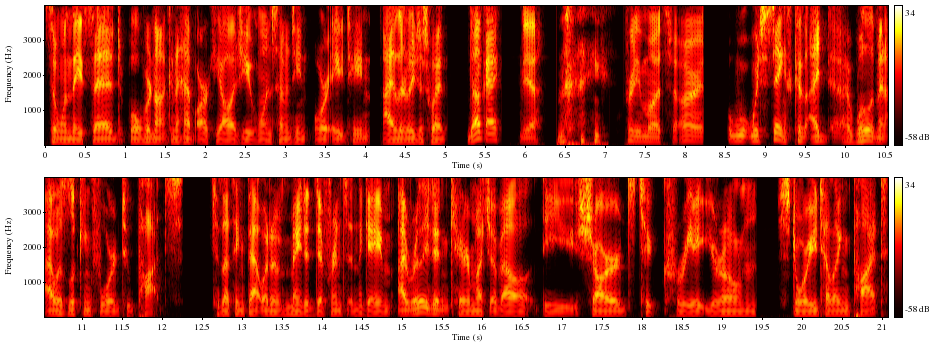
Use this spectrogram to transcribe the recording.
So when they said, well, we're not going to have archaeology 117 or 18, I literally just went, okay. Yeah, pretty much. All right. Wh- Which stinks because I, I will admit I was looking forward to pots because I think that would have made a difference in the game. I really didn't care much about the shards to create your own storytelling pot.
